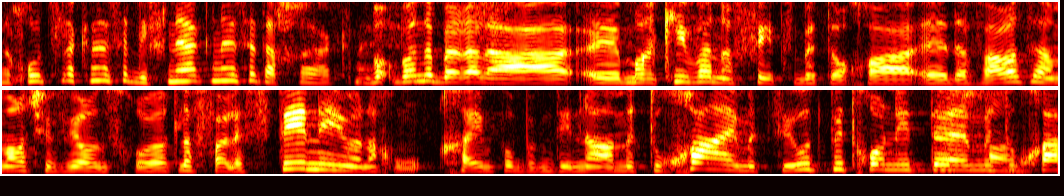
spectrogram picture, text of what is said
מחוץ לכנסת, לפני הכנסת, אחרי הכנסת. בוא, בוא נדבר על המרכיב הנפיץ בתוך הדבר הזה. אמרת שוויון זכויות לפלסטינים, אנחנו חיים פה במדינה מתוחה, עם מציאות ביטחונית נכון. מתוחה,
